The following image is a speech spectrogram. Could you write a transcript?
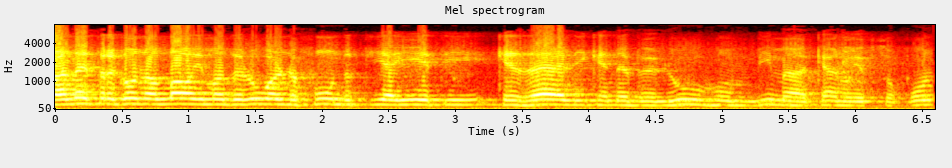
Prandaj tregon Allahu i Madhëruar në fund të këtij ajeti, "Kedhalike nebluhum bima kanu yafsukun."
